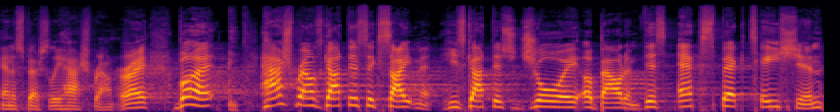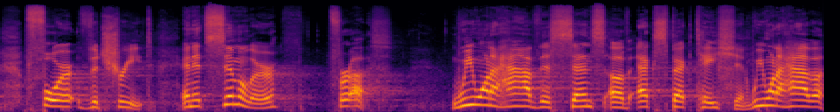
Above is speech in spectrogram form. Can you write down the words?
and especially Hash Brown, all right? But Hash Brown's got this excitement. He's got this joy about him, this expectation for the treat. And it's similar for us we want to have this sense of expectation. We want to have a,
